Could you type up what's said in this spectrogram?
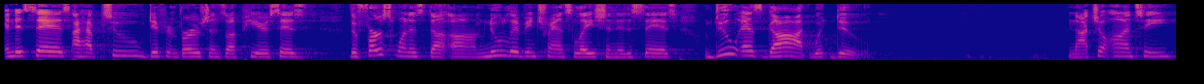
And it says, I have two different versions up here. It says, the first one is the um, New Living Translation, and it says, Do as God would do. Not your auntie,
